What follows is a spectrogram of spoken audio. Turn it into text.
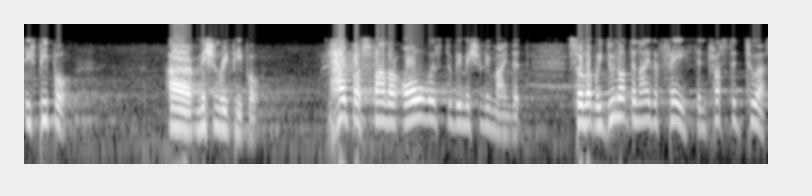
these people, are missionary people. Help us, Father, always to be missionary minded, so that we do not deny the faith entrusted to us,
